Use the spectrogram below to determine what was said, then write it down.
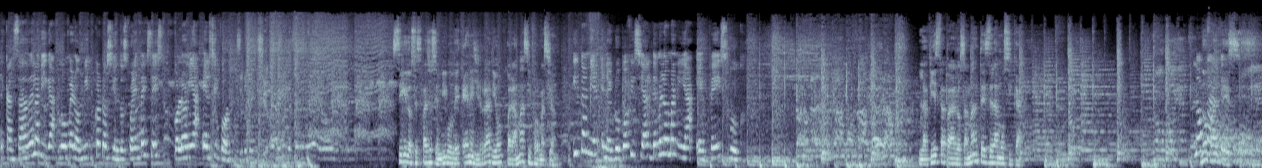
en Calzada de la Viga, número 1446, Colonia El Cipón. Sigue los espacios en vivo de Energy Radio para más información. Y también en el grupo oficial de Melomanía en Facebook. La fiesta para los amantes de la música. No, faltes.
